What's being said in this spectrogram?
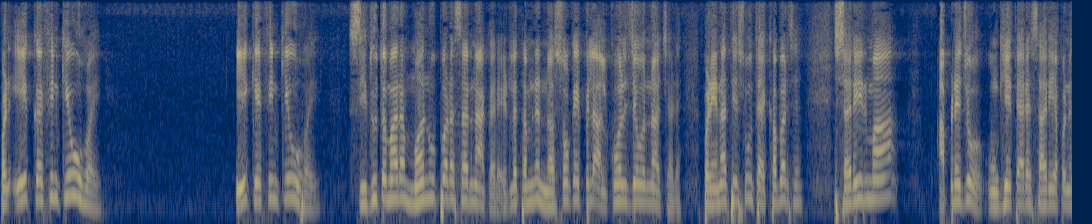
પણ એ કેફિન કેવું હોય? એ કેફીન કેવું હોય? સીધું તમારા મન ઉપર અસર ના કરે. એટલે તમને નશો કે પેલા અલ્કોહોલ જેવો ન ચડે. પણ એનાથી શું થાય ખબર છે? શરીરમાં આપણે જો ઊંઘીએ ત્યારે સારી આપણને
